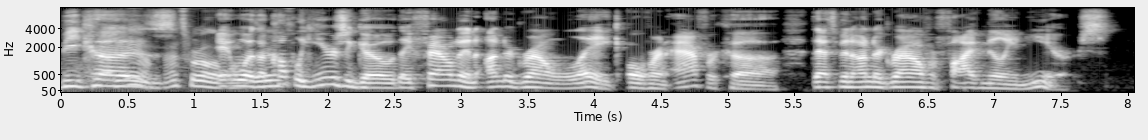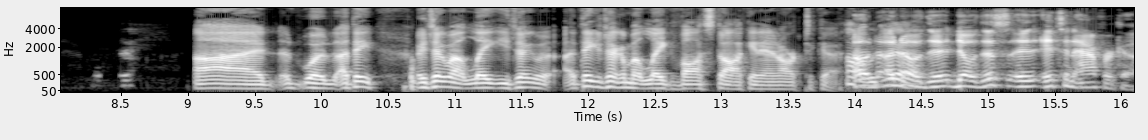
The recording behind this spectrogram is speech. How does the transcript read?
because Damn, that's where it was a water is. couple years ago they found an underground lake over in Africa that's been underground for 5 million years. Uh, what I think are you talking about Lake? You talking about? I think you're talking about Lake Vostok in Antarctica. Oh, Oh, no, yeah. no, th- no, this it- it's in Africa.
